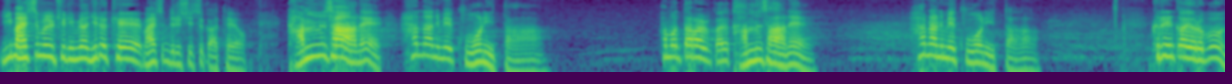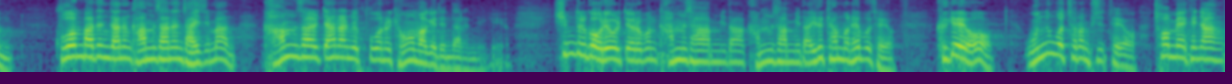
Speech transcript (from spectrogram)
이 말씀을 줄이면 이렇게 말씀드릴 수 있을 것 같아요. 감사 안에 하나님의 구원이 있다. 한번 따라해 볼까요? 감사 안에 하나님의 구원이 있다. 그러니까 여러분, 구원받은 자는 감사하는 자이지만 감사할 때 하나님의 구원을 경험하게 된다는 얘기예요. 힘들고 어려울 때 여러분 감사합니다. 감사합니다. 이렇게 한번 해 보세요. 그게요. 웃는 것처럼 비슷해요. 처음에 그냥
